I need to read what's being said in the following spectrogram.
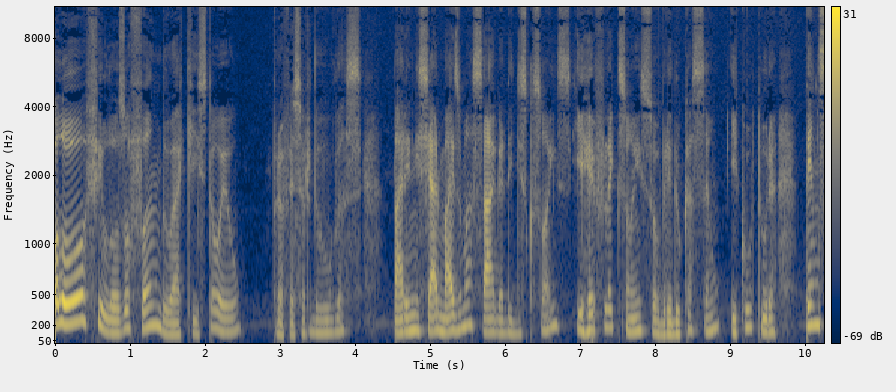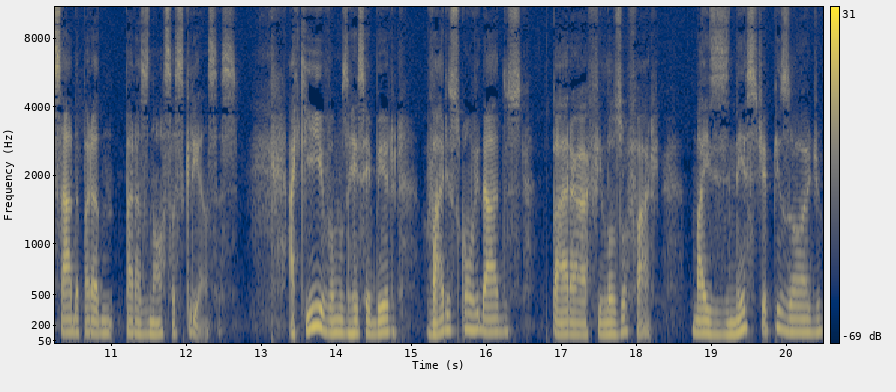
alô, filosofando, aqui estou eu, professor Douglas, para iniciar mais uma saga de discussões e reflexões sobre educação e cultura pensada para, para as nossas crianças. Aqui vamos receber vários convidados para filosofar, mas neste episódio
